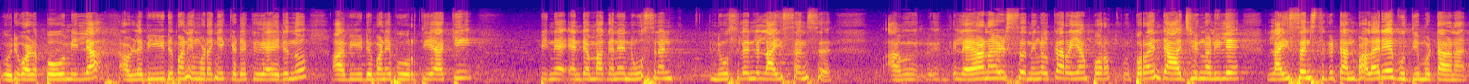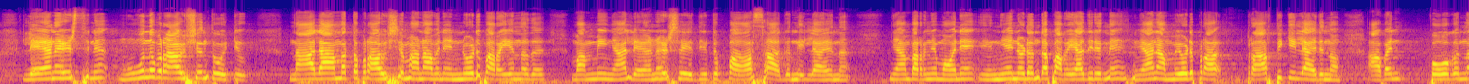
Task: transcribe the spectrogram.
ഒരു കുഴപ്പവുമില്ല. അവളെ വീട് പണി മുടങ്ങിക്കിടക്കുകയായിരുന്നു ആ വീട് പണി പൂർത്തിയാക്കി. പിന്നെ എന്റെ മകനെ ന്യൂസിലൻഡ് ന്യൂസിലൻഡ് ലൈസൻസ്. ലേണേഴ്സ് നിങ്ങൾക്കറിയാം പുറ രാജ്യങ്ങളിലെ ലൈസൻസ് കിട്ടാൻ വളരെ ബുദ്ധിമുട്ടാണ്. ലേണേഴ്സിന് മൂന്ന് പ്രാവശ്യം തോറ്റു. നാലാമത്തെ പ്രാവശ്യമാണ് അവൻ എന്നോട് പറയുന്നത് മമ്മി ഞാൻ ലേണേഴ്സ് എഴുതിയിട്ട് പാസ്സാകുന്നില്ല എന്ന്. ഞാൻ പറഞ്ഞു മോനെ നീ എന്നോട് എന്താ പറയാതിരുന്നേ? ഞാൻ അമ്മയോട് പ്രാ പ്രാർത്ഥിക്കില്ലായിരുന്നോ. അവൻ പോകുന്ന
